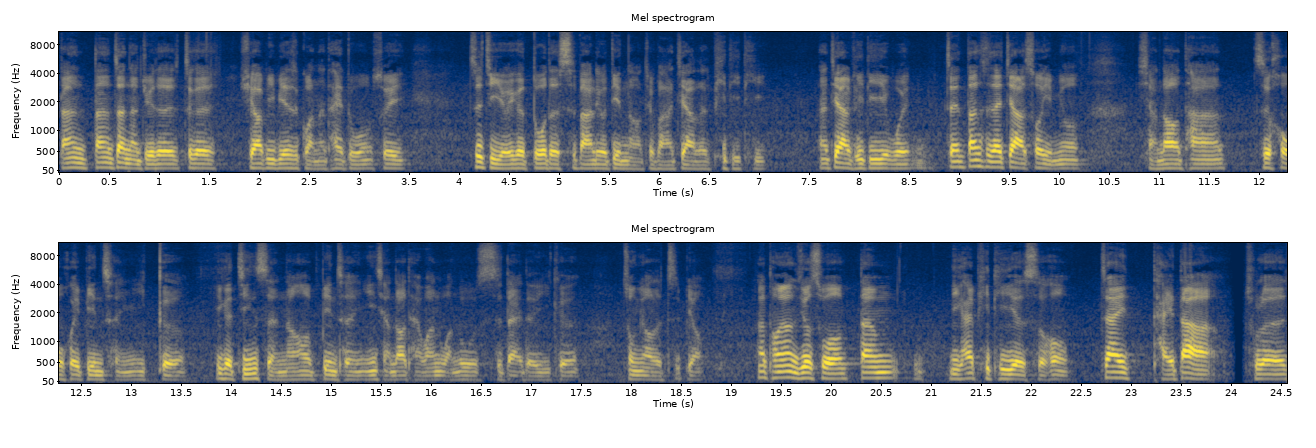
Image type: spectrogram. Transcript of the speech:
当当站长觉得这个学校 BBS 管的太多，所以自己有一个多的四八六电脑，就把它架了 PTT。那架了 PTT，我在当时在架的时候也没有。想到它之后会变成一个一个精神，然后变成影响到台湾网络时代的一个重要的指标。那同样就是说，当离开 PT 的时候，在台大除了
